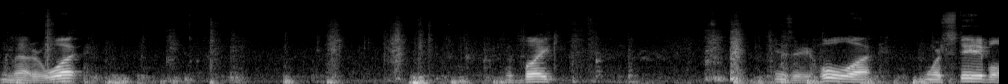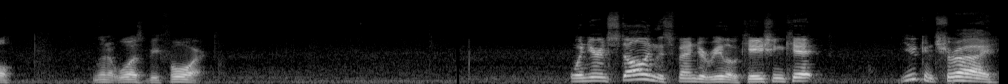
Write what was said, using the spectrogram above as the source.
No matter what. The bike is a whole lot more stable than it was before. When you're installing this fender relocation kit, you can try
